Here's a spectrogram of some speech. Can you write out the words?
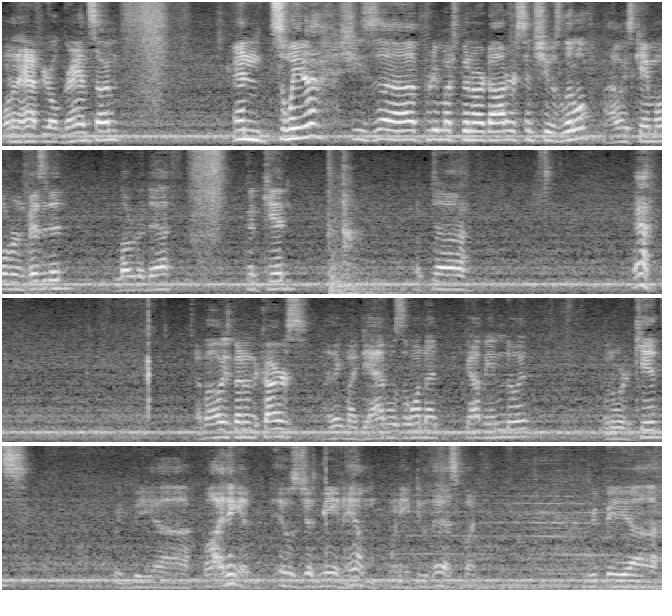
one and a half year old grandson. And Selena, she's uh, pretty much been our daughter since she was little. I always came over and visited. Love her to death. Good kid. But, uh, yeah. I've always been into cars. I think my dad was the one that got me into it when we were kids. We'd be, uh, well, I think it, it was just me and him when he'd do this, but we'd be, uh,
